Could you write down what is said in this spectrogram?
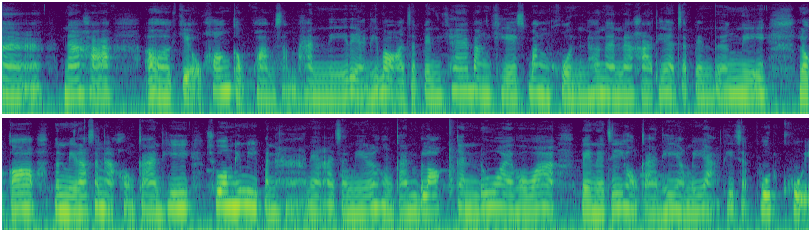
มานะคะเเกี่ยวข้องกับความสัมพันธ์นี้แต่อย่างที่บอกอาจจะเป็นแค่บางเคสบางคนเท่านั้นนะคะที่อาจจะเป็นเรื่องนี้ แล้วก็มันมีลักษณะของการที่ช่วงที่มีปัญหาเนี่ยอาจจะมีเรื่องของการบล็อกกันด้วย เพราะว่าเป็น energy ของการที่ยังไม่อยากที่จะพูดคุย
